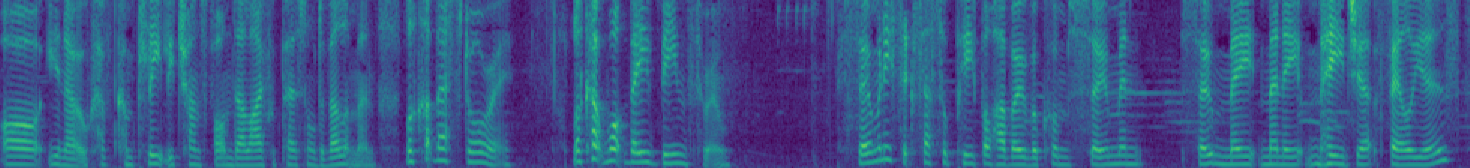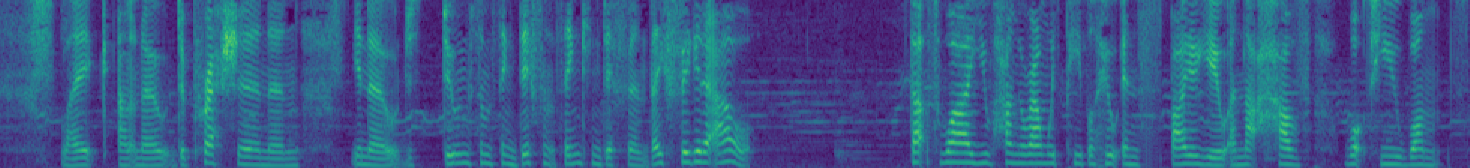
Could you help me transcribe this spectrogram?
or, you know, have completely transformed their life with personal development. Look at their story Look at what they've been through. So many successful people have overcome so many so ma- many major failures like i don't know depression and you know just doing something different thinking different. They figured it out. That's why you hang around with people who inspire you and that have what you want.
